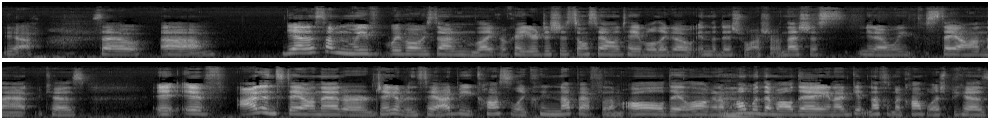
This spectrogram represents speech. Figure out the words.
yeah. So, um, yeah, that's something we've we've always done. Like, okay, your dishes don't stay on the table; they go in the dishwasher, and that's just you know we stay on that because i if I didn't stay on that or Jacob didn't stay, I'd be constantly cleaning up after them all day long, and I'm home with them all day, and I'd get nothing accomplished because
